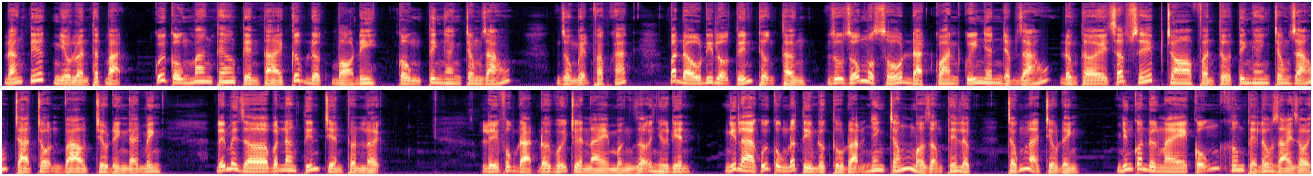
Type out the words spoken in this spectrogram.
đáng tiếc nhiều lần thất bại, cuối cùng mang theo tiền tài cướp được bỏ đi cùng tinh anh trong giáo, dùng biện pháp khác, bắt đầu đi lộ tuyến thượng tầng, dụ dỗ một số đạt quan quý nhân nhập giáo, đồng thời sắp xếp cho phần tử tinh anh trong giáo trà trộn vào triều đình Đại Minh. Đến bây giờ vẫn đang tiến triển thuận lợi. Lý Phúc Đạt đối với chuyện này mừng rỡ như điên, nghĩ là cuối cùng đã tìm được thủ đoạn nhanh chóng mở rộng thế lực, chống lại triều đình. Nhưng con đường này cũng không thể lâu dài rồi.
